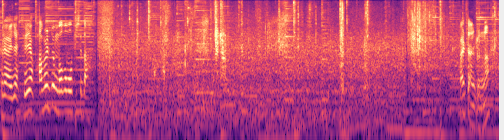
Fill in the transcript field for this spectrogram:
그래 이제 드디어 밥을 좀 먹어봅시다. 빨대 안 줬나?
